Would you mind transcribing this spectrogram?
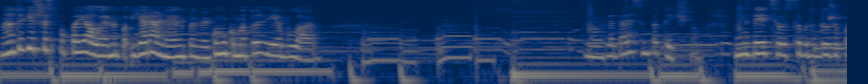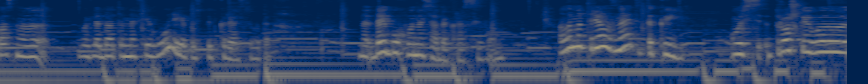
Мене тоді щось попаяло, я, не, я реально я не пам'ятаю, в якому коматозі я була. Ну, виглядає симпатично. Мені здається, ось це буде дуже класно виглядати на фігурі, якось підкреслювати. Дай Бог, воно сяде красиво. Але матеріал, знаєте, такий. Ось трошки його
